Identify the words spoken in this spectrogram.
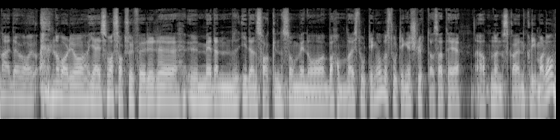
Nei, var jo, Nå var det jo jeg som var saksordfører eh, den, i den saken som vi nå behandla i Stortinget, hvor Stortinget slutta seg til at den ønska en klimalov.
